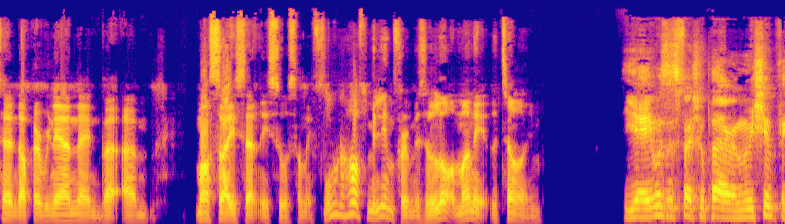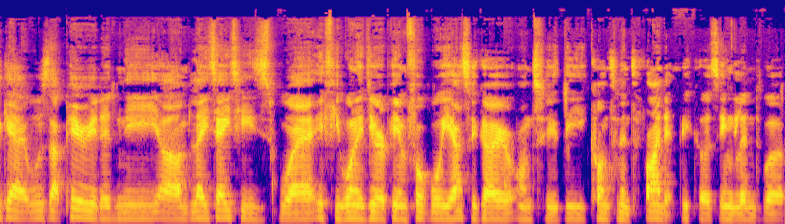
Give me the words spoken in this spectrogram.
turned up every now and then. But um, Marseille certainly saw something. Four and a half million for him is a lot of money at the time. Yeah, he was a special player, and we shouldn't forget it was that period in the um, late '80s where, if you wanted European football, you had to go onto the continent to find it because England were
